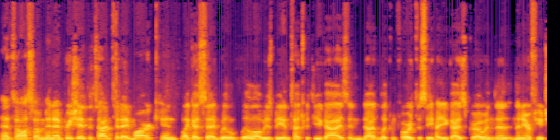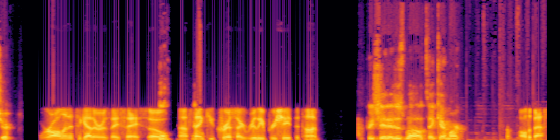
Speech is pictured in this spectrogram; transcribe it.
That's awesome, and I appreciate the time today, Mark. And like I said, we'll we'll always be in touch with you guys, and uh, looking forward to see how you guys grow in the in the near future. We're all in it together, as they say. So, uh, thank you, Chris. I really appreciate the time. Appreciate it as well. Take care, Mark. All the best.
